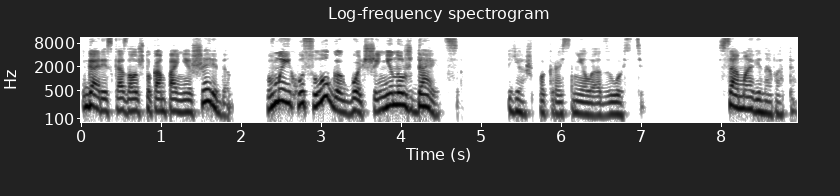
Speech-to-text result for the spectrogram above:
Гарри сказал, что компания «Шеридан» в моих услугах больше не нуждается». Я ж покраснела от злости. «Сама виновата.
